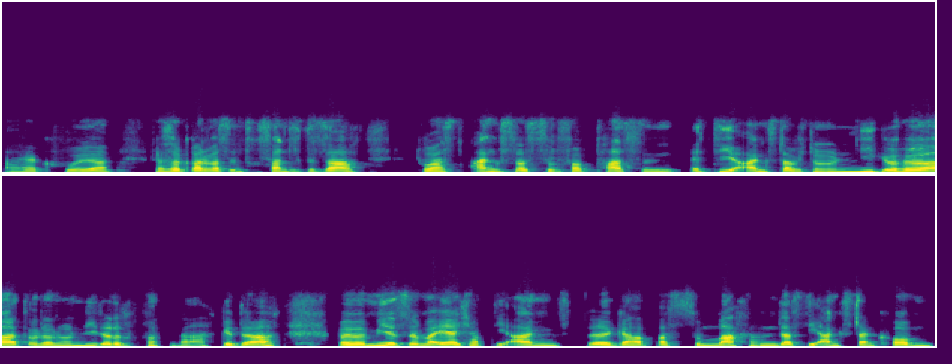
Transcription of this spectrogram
Ah ja, cool, ja. Du hast auch gerade was Interessantes gesagt du hast Angst, was zu verpassen. Äh, die Angst habe ich noch nie gehört oder noch nie darüber nachgedacht. Weil bei mir ist immer eher, ich habe die Angst äh, gehabt, was zu machen, dass die Angst dann kommt.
